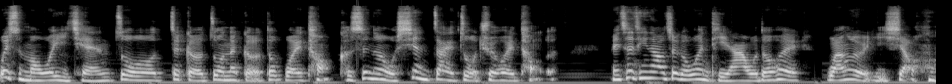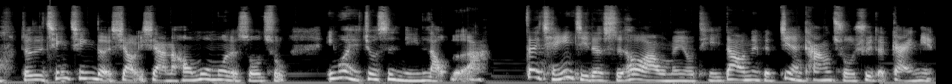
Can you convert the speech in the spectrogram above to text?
为什么我以前做这个做那个都不会痛，可是呢，我现在做却会痛了？每次听到这个问题啊，我都会莞尔一笑，就是轻轻的笑一下，然后默默的说出：“因为就是你老了啊。”在前一集的时候啊，我们有提到那个健康储蓄的概念，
